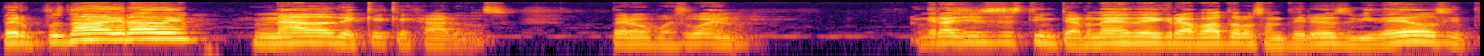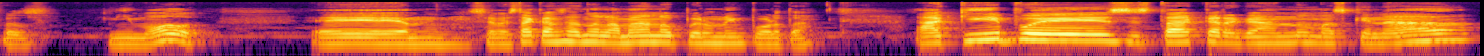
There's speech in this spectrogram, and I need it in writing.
Pero pues nada grave, nada de qué quejarnos. Pero pues bueno, gracias a este internet he grabado los anteriores videos y pues ni modo. Eh, se me está cansando la mano, pero no importa. Aquí pues está cargando más que nada.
